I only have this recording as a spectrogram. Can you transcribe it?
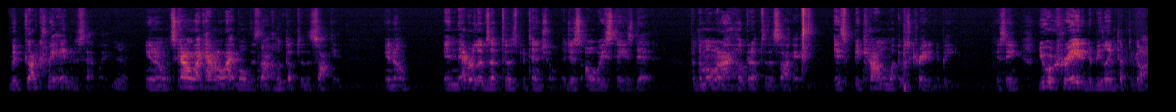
But God created us that way. Yeah. You know, it's kind of like having a light bulb that's not hooked up to the socket. You know, it never lives up to its potential. It just always stays dead. But the moment I hook it up to the socket, it's become what it was created to be. You see, you were created to be linked up to God.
